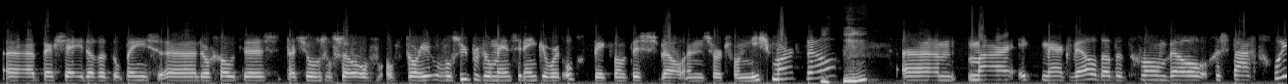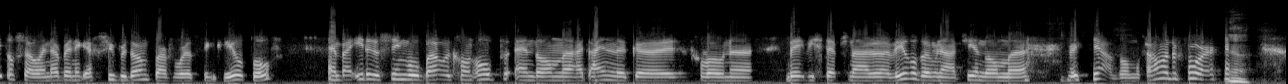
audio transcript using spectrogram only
eh, per se dat het opeens eh, door grote stations of zo, of, of door heel veel superveel mensen in één keer wordt opgepikt. Want het is wel een soort van niche-markt wel. Ehm, maar ik merk wel dat het gewoon wel gestaagd groeit of zo. En daar ben ik echt super dankbaar voor. Dat vind ik heel tof. En bij iedere single bouw ik gewoon op. En dan eh, uiteindelijk eh, is het gewoon eh, baby steps naar werelddominatie. En dan, ja, dan gaan we ervoor. Ja.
